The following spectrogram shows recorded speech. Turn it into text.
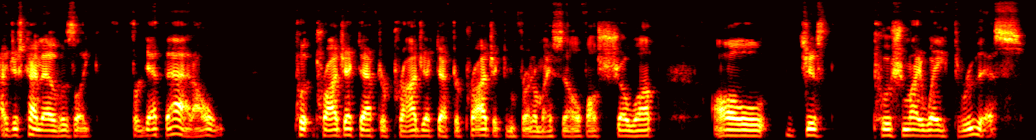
I just kind of was like, forget that. I'll put project after project after project in front of myself. I'll show up. I'll just push my way through this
